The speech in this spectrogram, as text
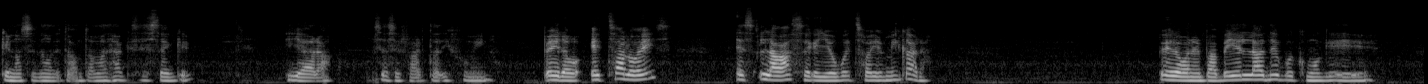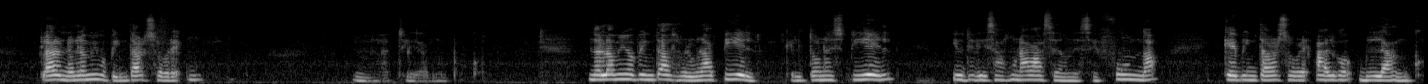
que no se donde tanto. Vamos a que se seque. Y ahora, si hace falta, difumino. Pero esta, ¿lo veis? Es la base que yo he puesto hoy en mi cara. Pero con el papel y el látex, pues como que... Claro, no es lo mismo pintar sobre... Mm, la estoy liando un poco. No es lo mismo pintar sobre una piel, que el tono es piel, y utilizas una base donde se funda, que pintar sobre algo blanco.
